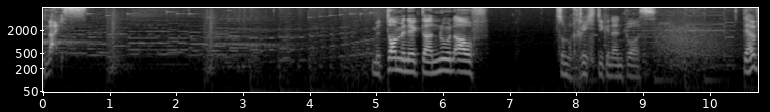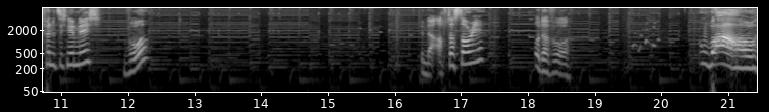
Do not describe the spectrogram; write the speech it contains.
nice. Mit Dominik dann nun auf zum richtigen Endboss. Der befindet sich nämlich wo? In der Afterstory? Oder wo? Wow!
